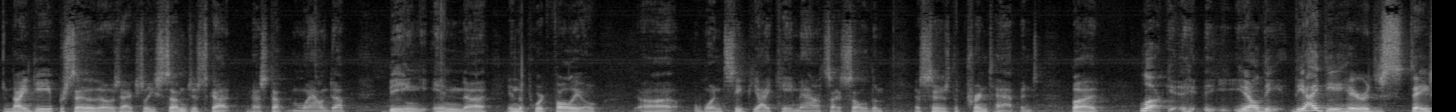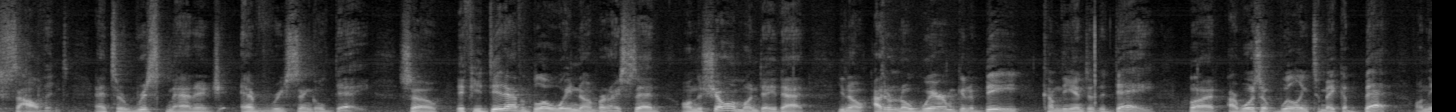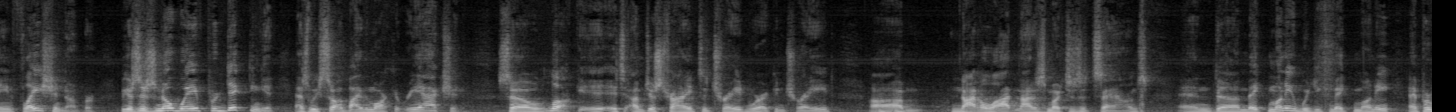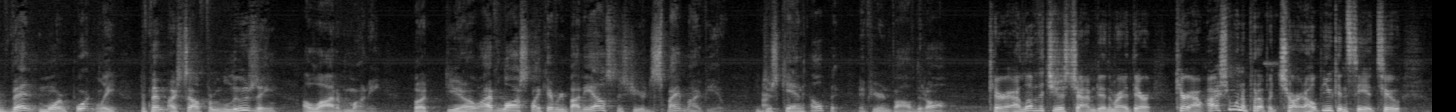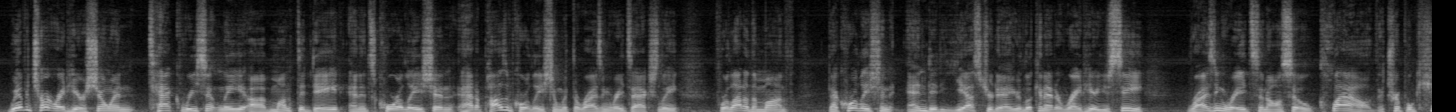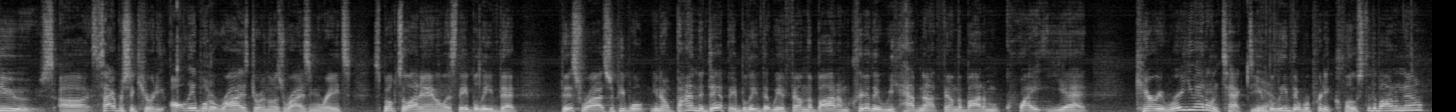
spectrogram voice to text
98% of those. Actually, some just got messed up and wound up being in uh, in the portfolio uh, when CPI came out, so I sold them as soon as the print happened. But look, you know, the, the idea here is to stay solvent and to risk manage every single day. So if you did have a blowaway number, and I said on the show on Monday that, you know, I don't know where I'm going to be come the end of the day, but I wasn't willing to make a bet on the inflation number because there's no way of predicting it, as we saw by the market reaction. So look, I'm just trying to trade where I can trade. Um, not a lot, not as much as it sounds, and uh, make money where you can make money and prevent, more importantly, prevent myself from losing a lot of money. But, you know, I've lost like everybody else this year, despite my view. You just can't help it if you're involved at all. Karen, I love that you just chimed in right there. Karen, I actually want to put up a chart. I hope you can see it too. We have a chart right here showing tech recently, uh, month to date, and its correlation it had a positive correlation with the rising rates actually for a lot of the month. That correlation ended yesterday. You're looking at it right here. You see rising rates and also cloud, the triple Qs, uh, cybersecurity, all able to rise during those rising rates. Spoke to a lot of analysts. They believe that this rise for people, you know, buying the dip. They believe that we had found the bottom. Clearly, we have not found the bottom quite yet. Karen, where are you at on tech? Do you Yeah. believe that we're pretty close to the bottom now?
